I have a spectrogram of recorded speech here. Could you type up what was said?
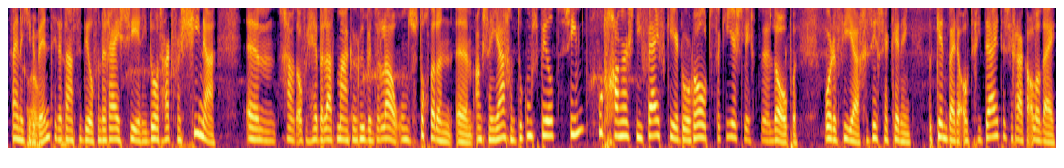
Fijn dat je Hallo. er bent. In het laatste deel van de reisserie Door het Hart van China... ehm, gaan we het over hebben. Laat maken Ruben Terlouw ons toch wel een um, angstaanjagend toekomstbeeld zien. Voetgangers die vijf keer door rood verkeerslicht eh, lopen... worden via gezichtsherkenning bekend bij de autoriteiten. Ze raken allerlei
